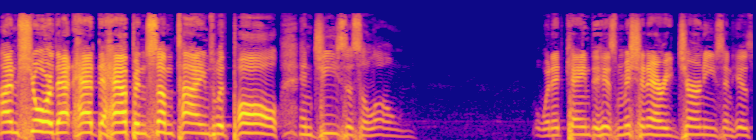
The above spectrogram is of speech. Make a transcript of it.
I'm sure sure that had to happen sometimes with Paul and Jesus alone. When it came to his missionary journeys and his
